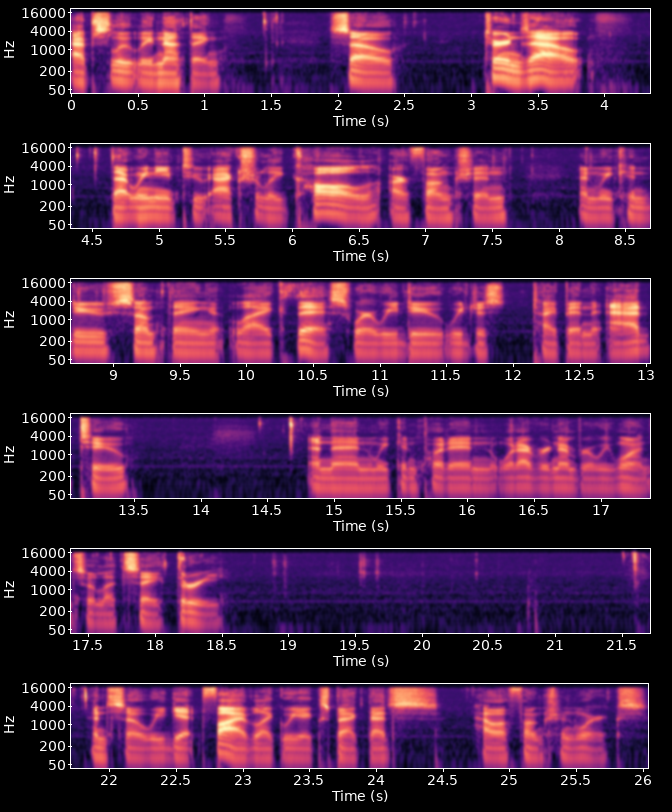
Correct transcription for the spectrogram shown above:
Absolutely nothing. So turns out that we need to actually call our function and we can do something like this where we do we just type in add to and then we can put in whatever number we want. So let's say 3 and so we get 5 like we expect. That's how a function works.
